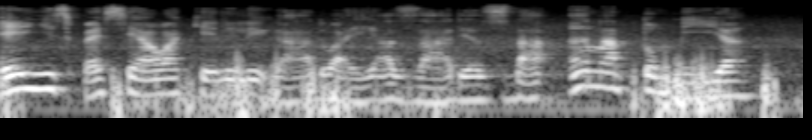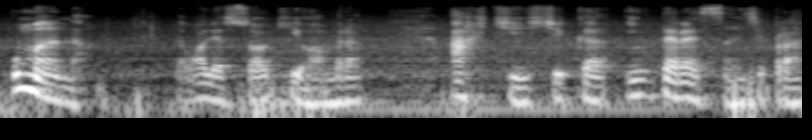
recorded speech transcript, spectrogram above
em especial aquele ligado aí às áreas da anatomia humana. Então, olha só que obra artística interessante para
